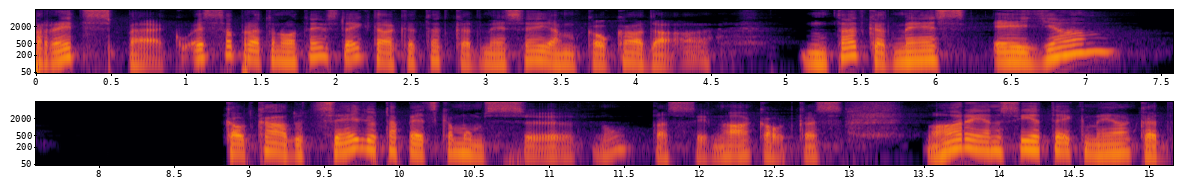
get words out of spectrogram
pretspēku. Es sapratu no tevis teiktā, ka tad, kad mēs ejam kaut kādā, tad, kad mēs ejam kaut kādu ceļu, tāpēc, ka mums eh, nu, tas ir nāk kaut kas ārienes ietekme, ja, kad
